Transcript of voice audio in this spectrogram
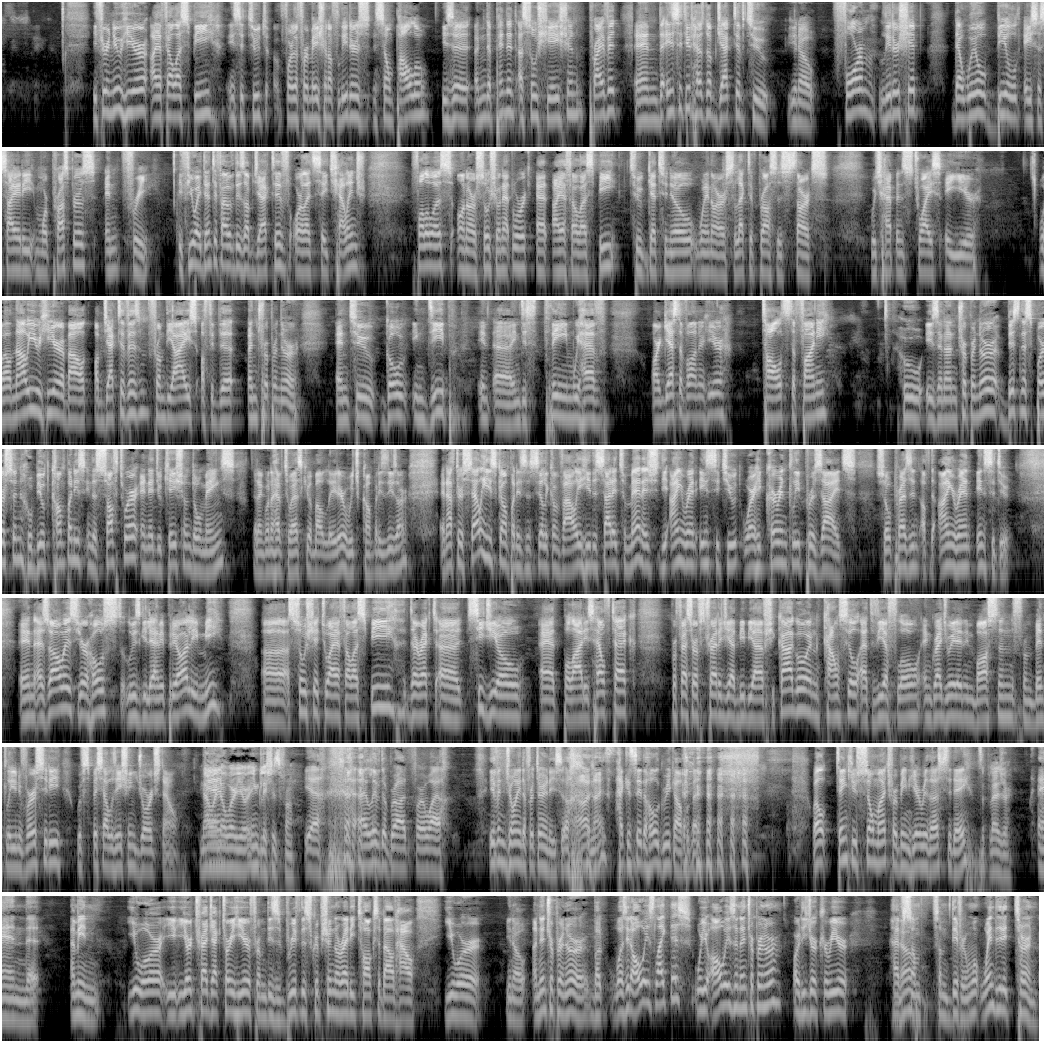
If you're new here, IFLSP, Institute for the Formation of Leaders in São Paulo, is a, an independent association, private, and the institute has the objective to, you know, form leadership that will build a society more prosperous and free. If you identify with this objective, or let's say challenge, follow us on our social network at IFLSP to get to know when our selective process starts, which happens twice a year. Well, now you hear about objectivism from the eyes of the entrepreneur. And to go in deep in, uh, in this theme, we have our guest of honor here, Tal Tsfany, who is an entrepreneur, business person who built companies in the software and education domains that I'm going to have to ask you about later, which companies these are. And after selling his companies in Silicon Valley, he decided to manage the Ayn Rand Institute, where he currently presides. So, president of the Ayn Rand Institute. And as always, your host, Luiz Guilherme Prioli, me, uh, associate to IFLSP, direct uh, CGO at Polaris Health Tech professor of strategy at BBI of Chicago and counsel at Via Flow, and graduated in Boston from Bentley University with specialization in Georgetown. Now and, I know where your English is from. Yeah, I lived abroad for a while. Even joined a fraternity, so oh, nice. I can say the whole Greek alphabet. well, thank you so much for being here with us today. It's a pleasure. And uh, I mean, you were your trajectory here from this brief description already talks about how you were you know an entrepreneur but was it always like this were you always an entrepreneur or did your career have No. some some different when did it turn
